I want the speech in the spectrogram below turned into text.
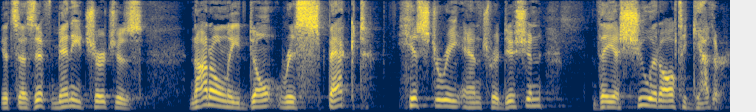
It's as if many churches not only don't respect history and tradition, they eschew it altogether.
